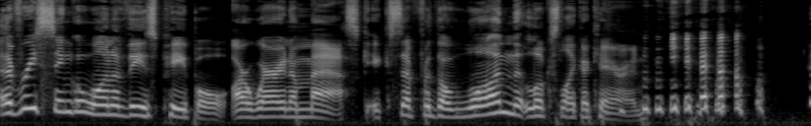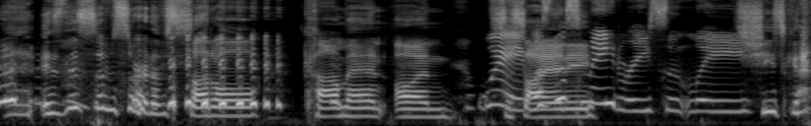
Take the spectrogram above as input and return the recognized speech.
every single one of these people are wearing a mask except for the one that looks like a Karen. yeah. Is this some sort of subtle comment on society? Wait, society? was this made recently? She's got.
